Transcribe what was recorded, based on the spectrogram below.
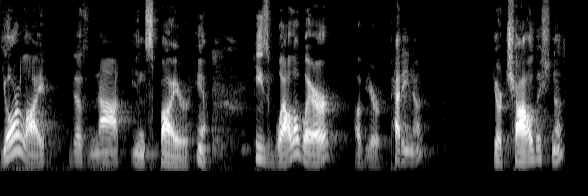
Your life does not inspire him. He's well aware of your pettiness, your childishness,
